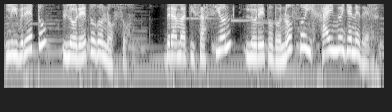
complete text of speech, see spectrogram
Libreto Loreto Donoso. Dramatización Loreto Donoso y Jaime Ollaneder.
